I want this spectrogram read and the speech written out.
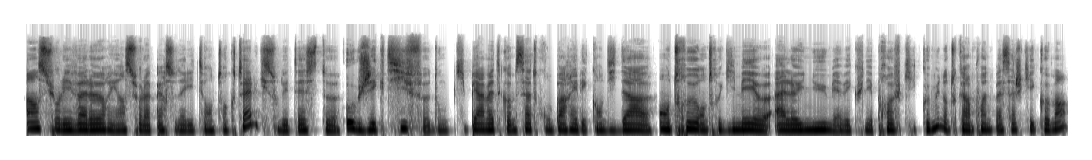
un sur les valeurs et un sur la personnalité en tant que telle, qui sont des tests objectifs, donc qui permettent comme ça de comparer les candidats entre eux, entre guillemets, euh, à l'œil nu, mais avec une épreuve qui est commune, en tout cas un point de passage qui est commun.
